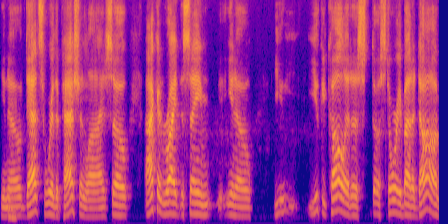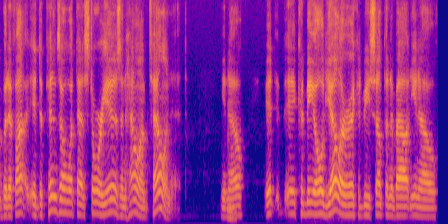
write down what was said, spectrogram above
You know, that's where the passion lies. So I could write the same, you know, you you could call it a, a story about a dog, but if I it depends on what that story is and how I'm telling it. You Hmm. know, it it could be old Yeller, it could be something about, you know,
